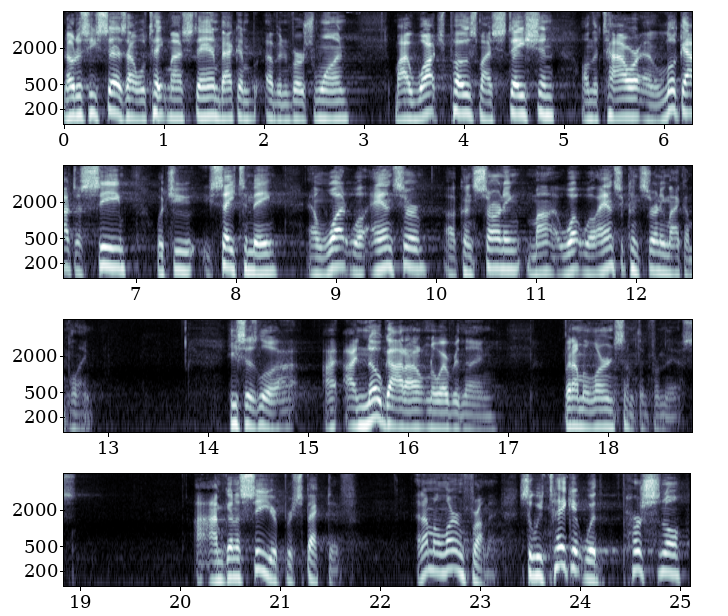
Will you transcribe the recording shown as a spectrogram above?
Notice he says, I will take my stand back in, in verse 1, my watch post, my station on the tower, and look out to see what you say to me and what will answer uh, concerning my what will answer concerning my complaint. He says, Look, I, I know God, I don't know everything, but I'm going to learn something from this. I, I'm going to see your perspective, and I'm going to learn from it. So we take it with personal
